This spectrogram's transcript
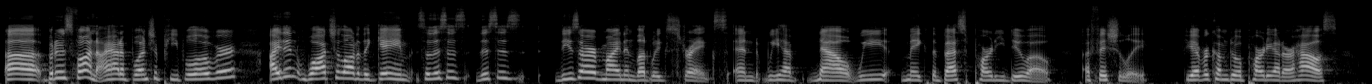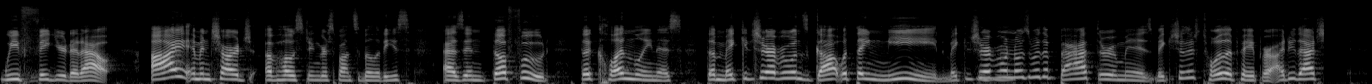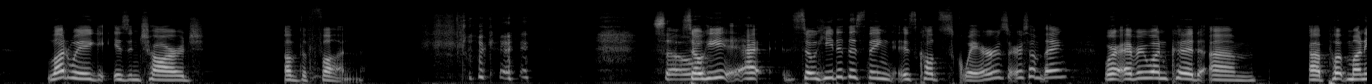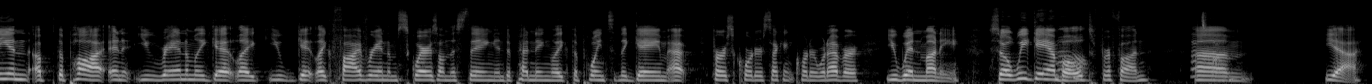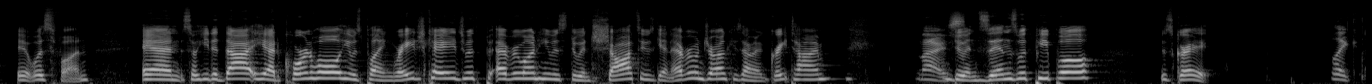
Uh, but it was fun. I had a bunch of people over. I didn't watch a lot of the game, so this is this is these are mine and Ludwig's strengths, and we have now we make the best party duo officially. If you ever come to a party at our house, we've figured it out. I am in charge of hosting responsibilities, as in the food, the cleanliness, the making sure everyone's got what they need, making sure everyone mm-hmm. knows where the bathroom is, making sure there's toilet paper. I do that. Shit. Ludwig is in charge of the fun. okay. So, So he uh, so he did this thing it's called squares or something where everyone could um uh, put money in up the pot and you randomly get like you get like five random squares on this thing and depending like the points in the game at first quarter second quarter whatever you win money. So we gambled Oh. for fun. That's um fun. yeah it was fun. And so he did that. He had cornhole. He was playing rage cage with everyone. He was doing shots. He was getting everyone drunk. He's having a great time nice. doing Zyns with people. It was great. like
